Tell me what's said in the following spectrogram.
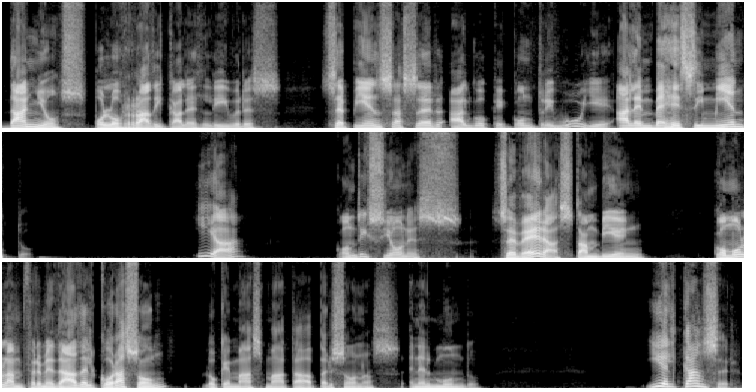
Daños por los radicales libres se piensa ser algo que contribuye al envejecimiento y a condiciones severas también como la enfermedad del corazón, lo que más mata a personas en el mundo, y el cáncer.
